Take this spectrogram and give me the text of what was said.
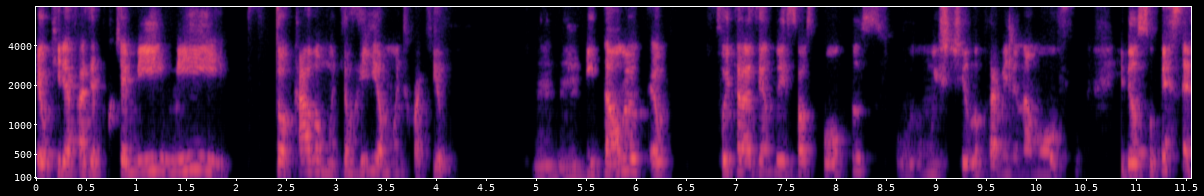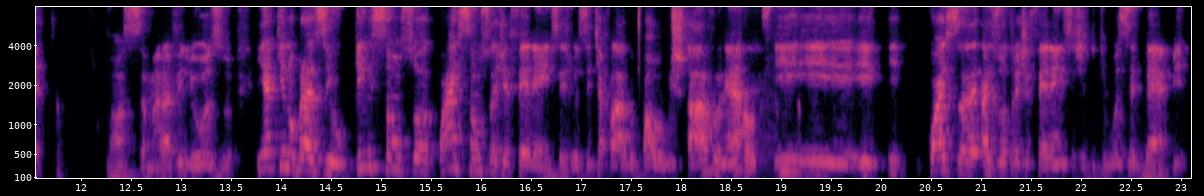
eu queria fazer, porque me, me tocava muito, eu ria muito com aquilo. Uhum. Então, eu, eu fui trazendo isso aos poucos, um estilo para Menina Mofo, e deu super certo. Nossa, maravilhoso. E aqui no Brasil, quem são sua, quais são suas referências? Você tinha falado do Paulo Gustavo, né? E, e, e, quais as outras de que você bebe?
